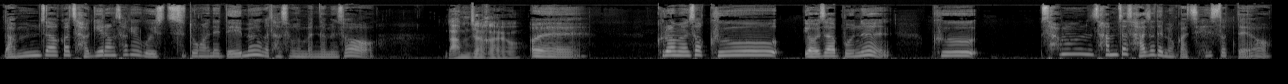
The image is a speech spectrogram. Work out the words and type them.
남자가 자기랑 사귀고 있을 동안에 네 명인가 다섯 명 만나면서 남자가요. 어, 예. 그러면서 그 여자분은 그 3, 삼자사자 대면까지 했었대요.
